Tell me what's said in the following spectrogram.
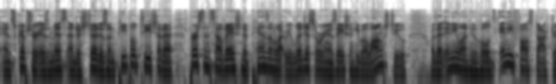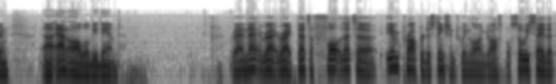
and scripture is misunderstood is when people teach that a person's salvation depends on what religious organization he belongs to, or that anyone who holds any false doctrine uh, at all will be damned. And that right, right. That's a. That's a improper distinction between law and gospel. So we say that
